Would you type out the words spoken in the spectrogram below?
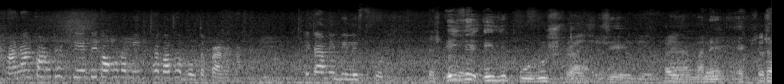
ভাঙা কণ্ঠে কেঁদে কখনো মিথ্যা কথা বলতে পারে না। এটা আমি বিলিভ করি। এই যে এই যে পুরুষরা যে মানে একটা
